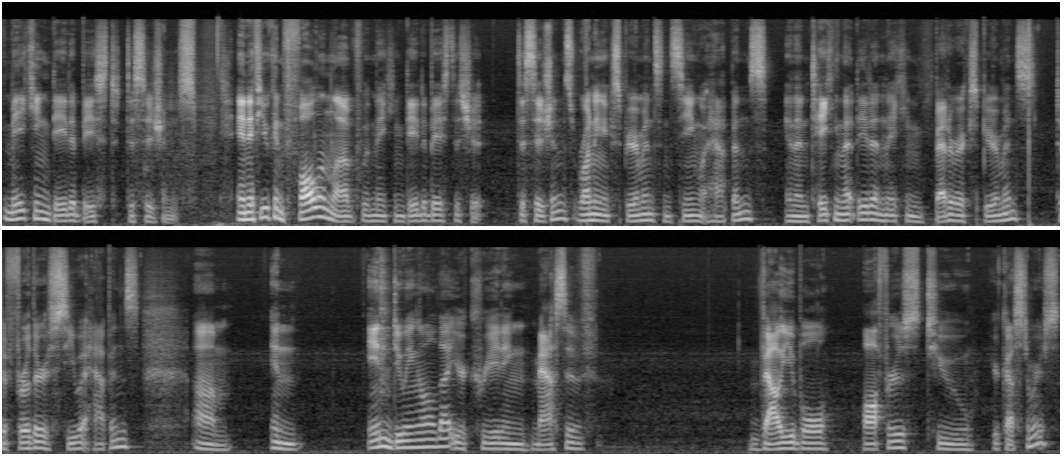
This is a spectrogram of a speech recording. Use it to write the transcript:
making data-based decisions and if you can fall in love with making data-based decisions, running experiments and seeing what happens, and then taking that data and making better experiments to further see what happens. Um, and in doing all that, you're creating massive, valuable offers to your customers,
